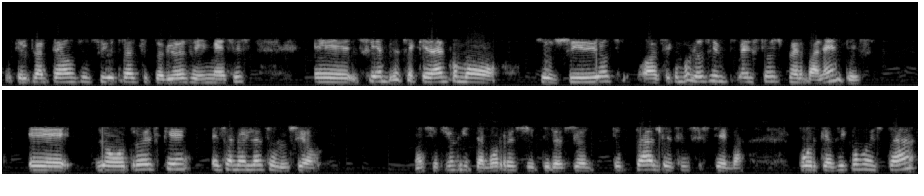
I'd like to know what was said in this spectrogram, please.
porque él plantea un subsidio transitorio de seis meses, eh, siempre se quedan como subsidios, así como los impuestos permanentes. Eh, lo otro es que esa no es la solución. Nosotros necesitamos reestructuración total de ese sistema, porque así como está,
